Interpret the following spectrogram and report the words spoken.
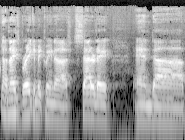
a nice break in between uh, Saturday and. Uh,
